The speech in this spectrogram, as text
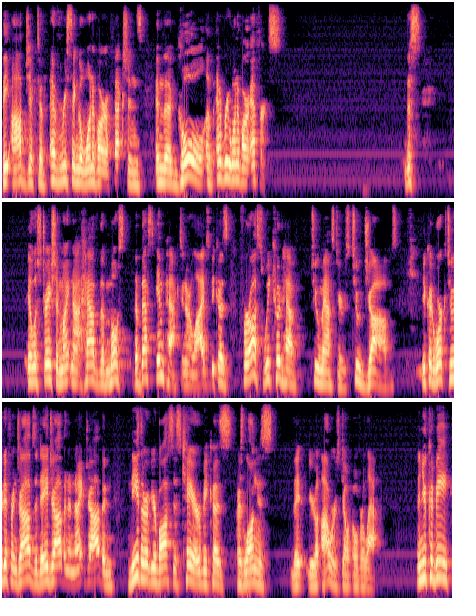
the object of every single one of our affections and the goal of every one of our efforts this illustration might not have the most the best impact in our lives because for us we could have two masters, two jobs. You could work two different jobs, a day job and a night job, and neither of your bosses care because as long as they, your hours don't overlap. And you could be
